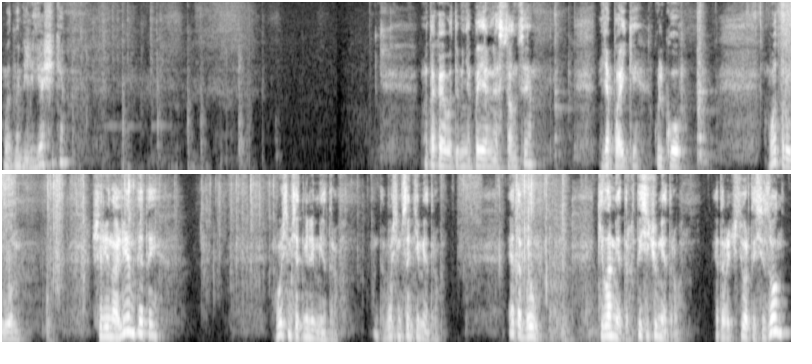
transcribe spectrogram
Вот набили ящики. Вот такая вот у меня паяльная станция для пайки кульков. Вот рулон. Ширина ленты этой 80 миллиметров. 8 сантиметров. Это был километр, тысячу метров. Это уже четвертый сезон,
